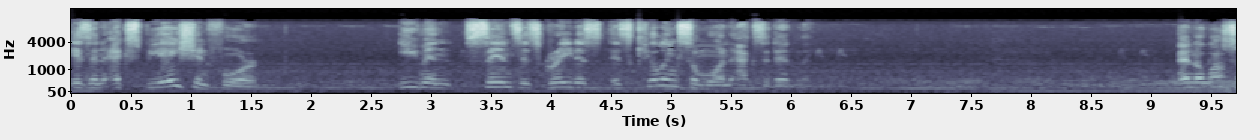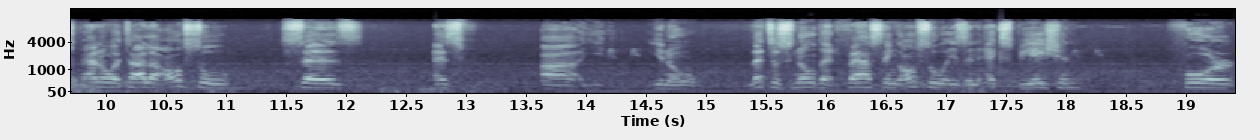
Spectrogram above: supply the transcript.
is an expiation for even sins as great as, as killing someone accidentally. And Allah subhanahu wa ta'ala also says, as uh, you know, lets us know that fasting also is an expiation for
